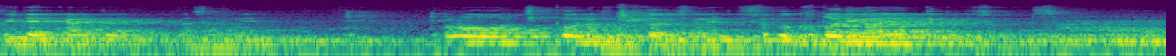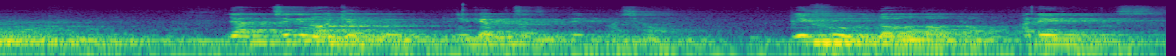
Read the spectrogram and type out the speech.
拭いて帰ってくださいね。この実行の吹くとですねすぐ小鳥が寄ってくるそうです。じゃあ次の曲2曲続けていきましょう。威風堂々とありがとうございます。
